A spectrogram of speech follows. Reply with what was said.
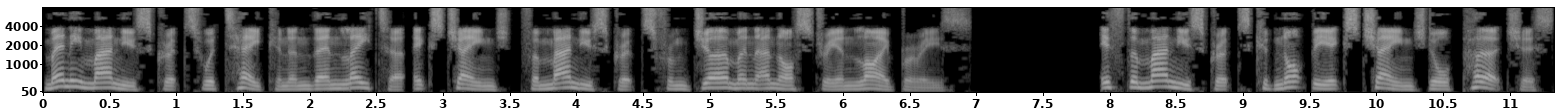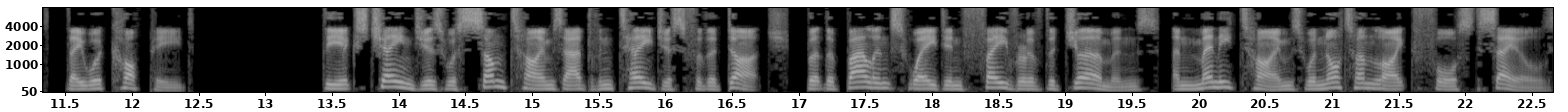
Many manuscripts were taken and then later exchanged, for manuscripts from German and Austrian libraries. If the manuscripts could not be exchanged or purchased, they were copied. The exchanges were sometimes advantageous for the Dutch, but the balance weighed in favor of the Germans, and many times were not unlike forced sales.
